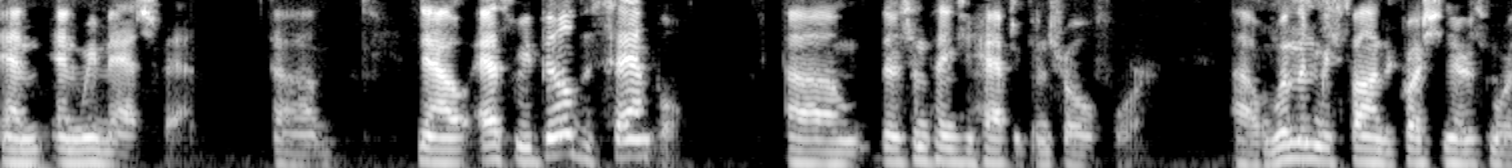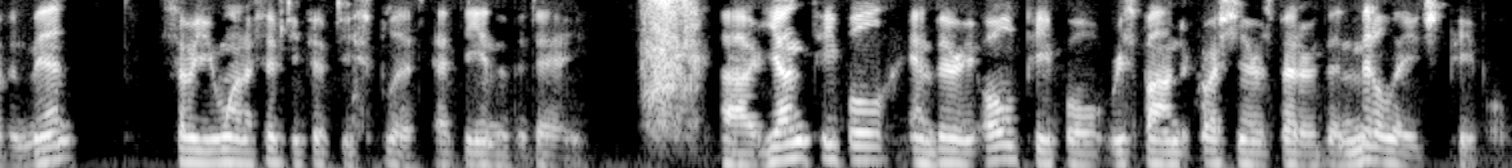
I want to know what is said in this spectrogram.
and and we match that. Um, now, as we build the sample, um, there's some things you have to control for. Uh, women respond to questionnaires more than men, so you want a 50-50 split at the end of the day. Uh, young people and very old people respond to questionnaires better than middle-aged people.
